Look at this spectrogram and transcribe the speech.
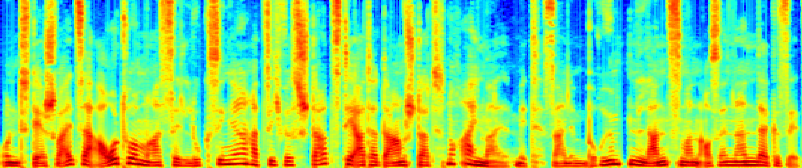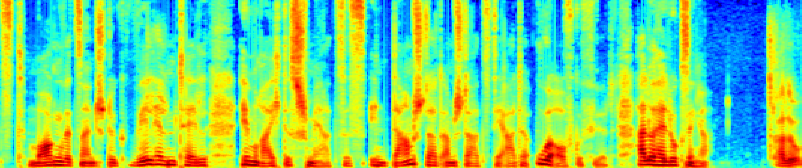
Und der Schweizer Autor Marcel Luxinger hat sich fürs Staatstheater Darmstadt noch einmal mit seinem berühmten Landsmann auseinandergesetzt. Morgen wird sein Stück Wilhelm Tell im Reich des Schmerzes in Darmstadt am Staatstheater uraufgeführt. Hallo, Herr Luxinger. Hallo.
